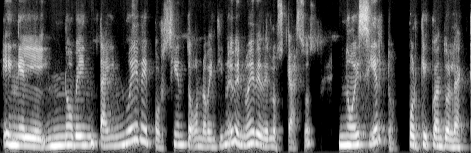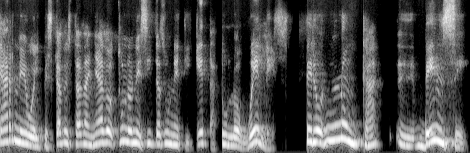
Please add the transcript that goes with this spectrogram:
En el 99% o 99,9% de los casos, no es cierto, porque cuando la carne o el pescado está dañado, tú no necesitas una etiqueta, tú lo hueles, pero nunca eh, vence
